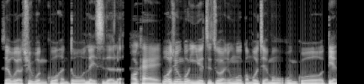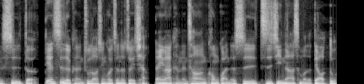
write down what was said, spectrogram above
所以我有去问过很多类似的人。OK，我有去问过音乐制作人，问过广播节目，问过电视的。电视的可能主导性会真的最强，但因为他可能常常控管的是资金啊什么的调度。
